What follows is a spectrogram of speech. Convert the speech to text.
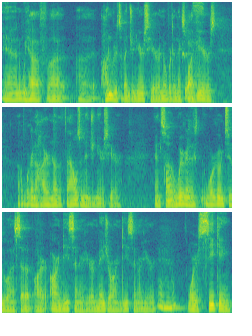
and we have uh, uh hundreds of engineers here. And over the next yes. five years, uh, we're going to hire another thousand engineers here, and so oh. we're going to we're going to uh, set up our R and D center here, a major R and D center here. Mm-hmm. We're seeking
